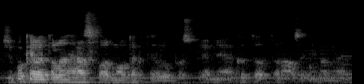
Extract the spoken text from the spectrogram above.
Že pokiaľ je to len hra s formou, tak to je hlúposť pre mňa, ako to, to naozaj nemám rád.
